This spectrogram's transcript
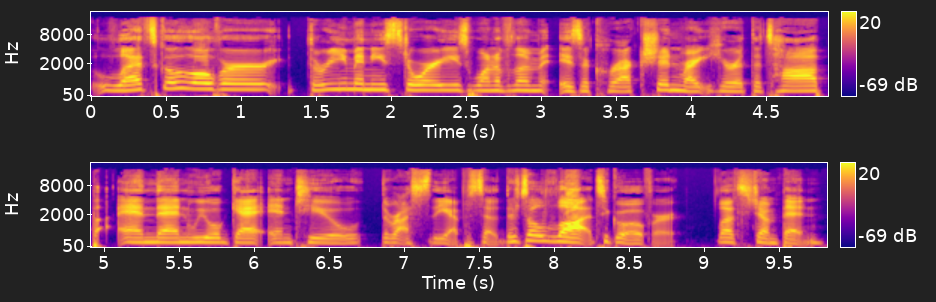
let's go over three mini stories. One of them is a correction right here at the top, and then we will get into the rest of the episode. There's a lot to go over. Let's jump in.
